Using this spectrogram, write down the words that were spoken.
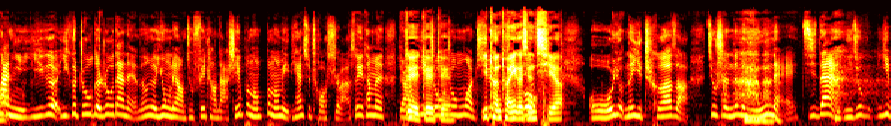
那你一个一个周的肉蛋奶的那个用量就非常大，谁不能不能每天去超市吧？所以他们比方一周对对对周末，去一囤囤一个星期。哦哟，那一车子就是那个牛奶、鸡蛋，你就一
